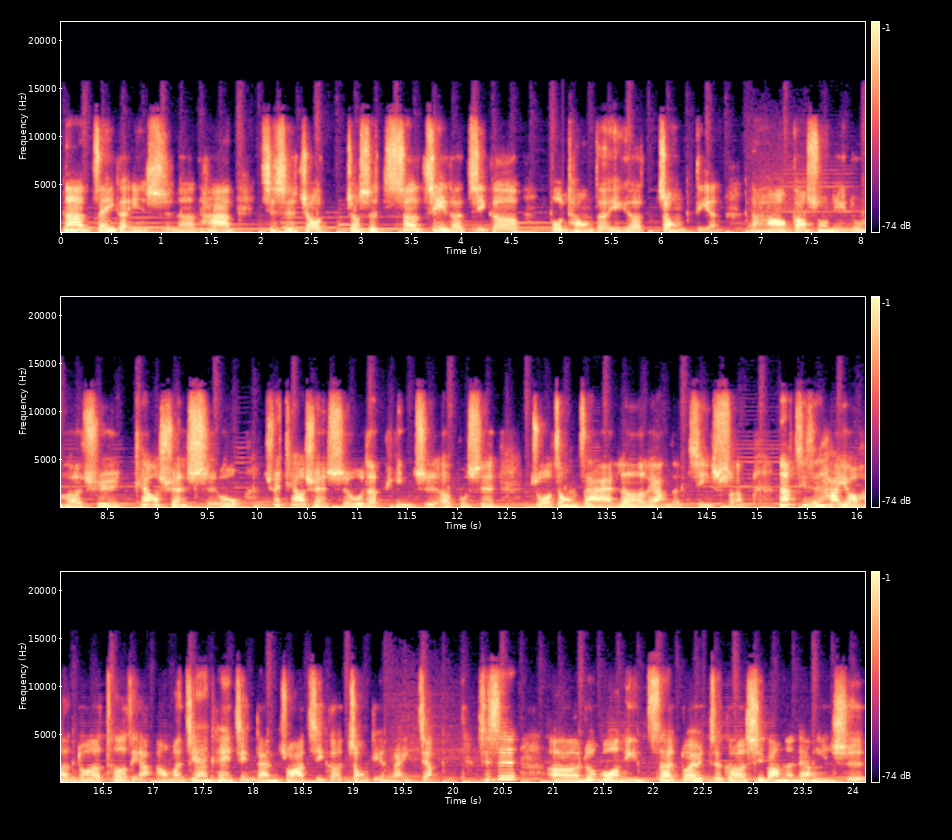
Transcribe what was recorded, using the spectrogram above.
那这个饮食呢，它其实就就是设计了几个不同的一个重点，然后告诉你如何去挑选食物，去挑选食物的品质，而不是着重在热量的计算。那其实它有很多的特点啊，我们今天可以简单抓几个重点来讲。其实，呃，如果你在对这个细胞能量饮食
